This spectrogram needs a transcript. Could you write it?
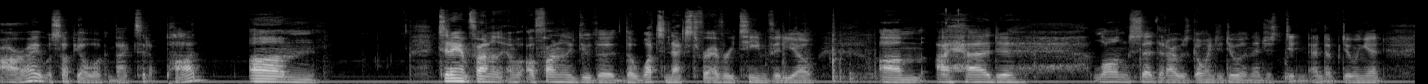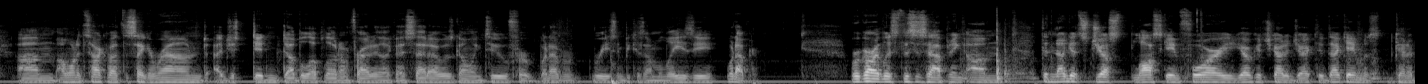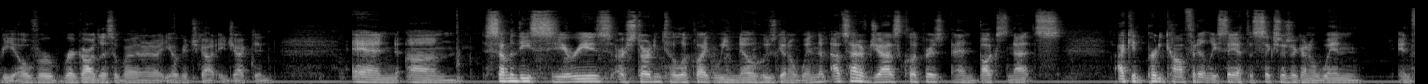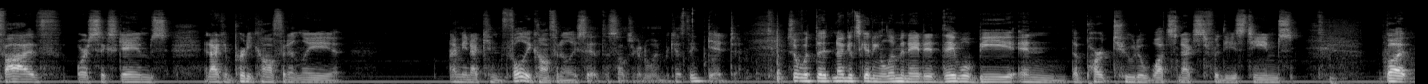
All right, what's up, y'all? Welcome back to the pod. Um, today I'm finally I'll, finally do the the what's next for every team video. Um, I had long said that I was going to do it and then just didn't end up doing it. Um, I want to talk about the second round. I just didn't double upload on Friday like I said I was going to for whatever reason because I'm lazy. Whatever regardless, this is happening. Um, the Nuggets just lost game four. Jokic got ejected. That game was gonna be over regardless of whether or not Jokic got ejected. And um, some of these series are starting to look like we know who's gonna win them. Outside of Jazz, Clippers, and Bucks, Nets, I can pretty confidently say that the Sixers are gonna win in five or six games, and I can pretty confidently I mean, I can fully confidently say that the Suns are going to win because they did. So, with the Nuggets getting eliminated, they will be in the part two to what's next for these teams. But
